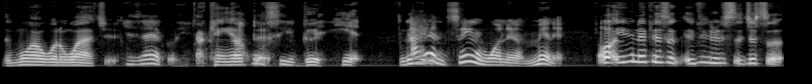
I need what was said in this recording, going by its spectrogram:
the more I want to watch it. exactly. I can't I help want to that. see a good hit. I hadn't seen one in a minute. or even if it's a, if it's just a,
